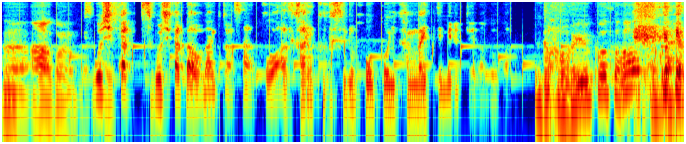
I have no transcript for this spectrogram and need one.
うん、あ、ごめんごめん。過ごしか過ごし方をなんかさ、こう明るくする方向に考えてみるっていうのはどうかどういうこと？例え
